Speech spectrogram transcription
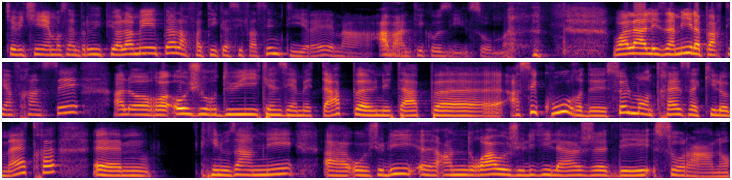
Ci avviciniamo sempre di più alla meta, la fatica si fa sentire, ma avanti così insomma. voilà les amis, la partie en français. Alors aujourd'hui 15e étape, une étape assez court de seulement 13 km. Euh, qui nous a amené euh, au joli euh, endroit, au joli village de Sorano.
